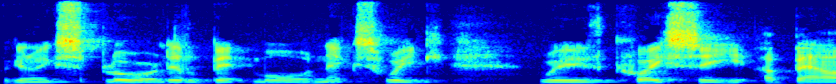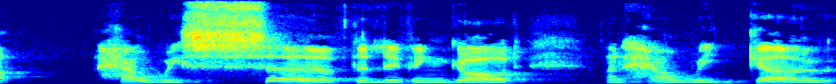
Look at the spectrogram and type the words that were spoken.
We're going to explore a little bit more next week with Kwesi about how we serve the living God and how we go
